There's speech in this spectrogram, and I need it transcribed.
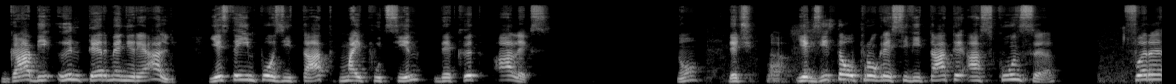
Gabi în termeni reali este impozitat mai puțin decât Alex. Nu? Deci da. există o progresivitate ascunsă fără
